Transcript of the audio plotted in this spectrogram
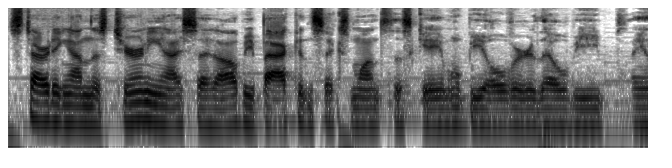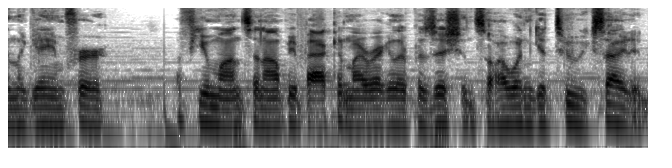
starting on this journey, I said, I'll be back in six months. This game will be over. They'll be playing the game for a few months and I'll be back in my regular position. So I wouldn't get too excited.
